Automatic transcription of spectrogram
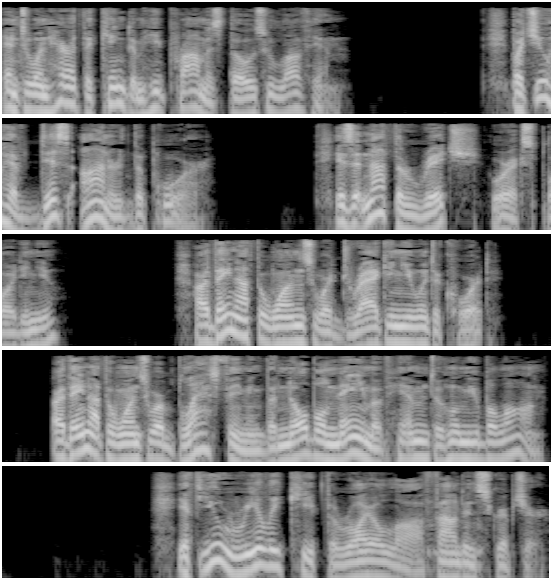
and to inherit the kingdom he promised those who love him? But you have dishonored the poor. Is it not the rich who are exploiting you? Are they not the ones who are dragging you into court are they not the ones who are blaspheming the noble name of him to whom you belong? If you really keep the royal law found in scripture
